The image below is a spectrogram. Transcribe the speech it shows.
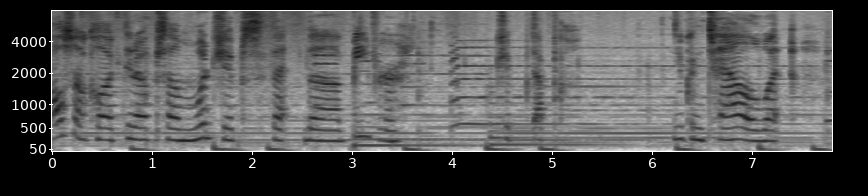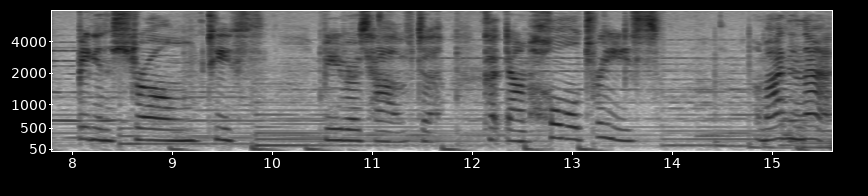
Also collected up some wood chips that the beaver chipped up. You can tell what big and strong teeth beavers have to cut down whole trees. Imagine that.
